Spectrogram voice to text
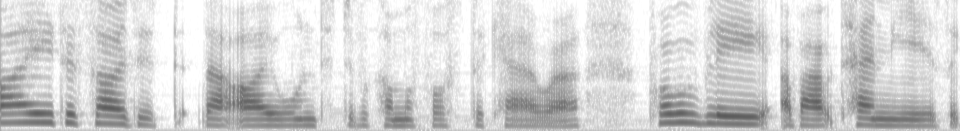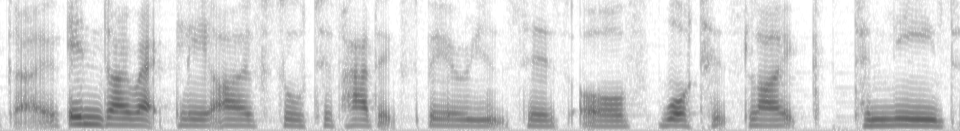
I decided that I wanted to become a foster carer probably about 10 years ago. Indirectly, I've sort of had experiences of what it's like to need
